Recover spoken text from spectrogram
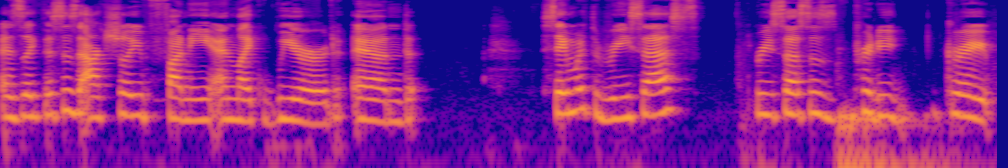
as like this is actually funny and like weird and same with recess recess is pretty great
